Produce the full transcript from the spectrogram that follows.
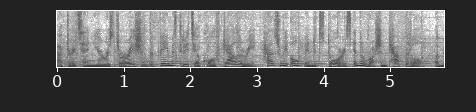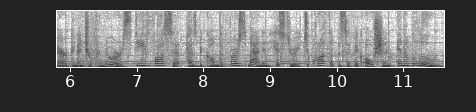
After a 10-year restoration, the famous Tretyakov Gallery has reopened its doors in the Russian capital. American entrepreneur Steve Fossett has become the first man in history to cross the Pacific Ocean in a balloon.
